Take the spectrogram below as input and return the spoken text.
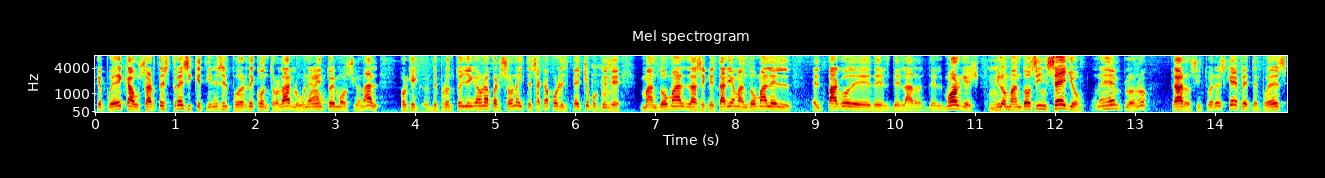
que puede causarte estrés y que tienes el poder de controlarlo, un evento emocional. Porque de pronto llega una persona y te saca por el techo porque se mandó mal, la secretaria mandó mal el, el pago de, de- de la- del mortgage y lo mandó sin sello. Un ejemplo, ¿no? Claro, si tú eres jefe, te puedes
